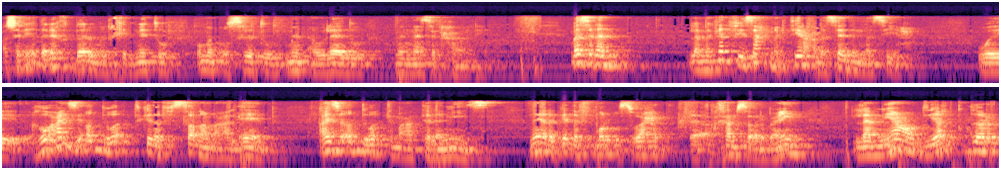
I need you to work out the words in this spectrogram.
عشان يقدر ياخد باله من خدمته ومن أسرته ومن أولاده ومن الناس اللي حواليه. مثلا لما كان في زحمة كتير على السيد المسيح وهو عايز يقضي وقت كده في الصلاة مع الآب عايز يقضي وقت مع التلاميذ. نقرأ كده في مرقس واحد آه، 45 لم يعد يقدر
